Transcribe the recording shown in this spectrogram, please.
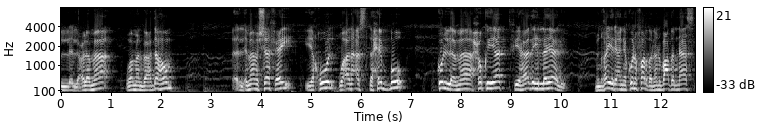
ال- العلماء ومن بعدهم الإمام الشافعي يقول وأنا أستحب كل ما حكيت في هذه الليالي من غير أن يكون فرضا لأن بعض الناس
